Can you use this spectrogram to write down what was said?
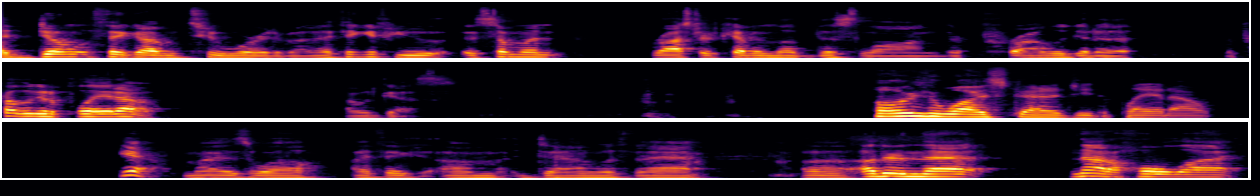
I don't think I'm too worried about it. I think if you if someone rostered Kevin Love this long, they're probably gonna they're probably gonna play it out. I would guess. Always a wise strategy to play it out. Yeah, might as well. I think I'm down with that. Uh, other than that, not a whole lot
